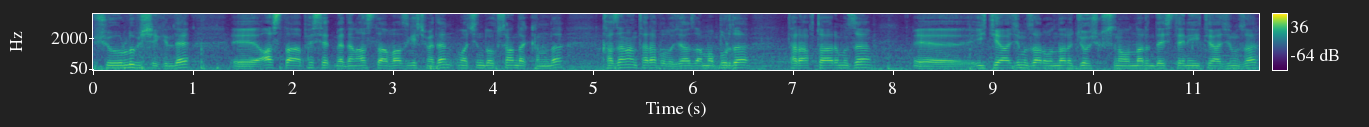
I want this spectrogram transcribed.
şuurlu bir şekilde e, asla pes etmeden, asla vazgeçmeden maçın 90 dakikasında kazanan taraf olacağız. Ama burada taraftarımıza e, ihtiyacımız var. Onların coşkusuna, onların desteğine ihtiyacımız var.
